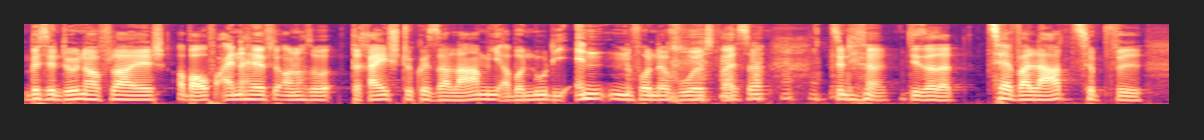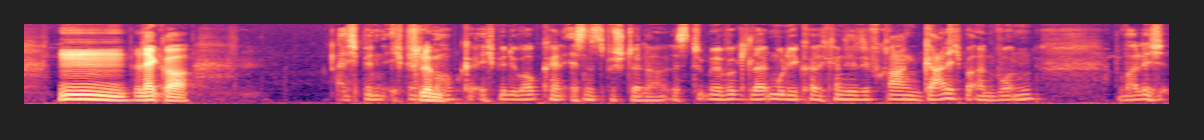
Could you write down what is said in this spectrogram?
ein bisschen Dönerfleisch, aber auf einer Hälfte auch noch so drei Stücke Salami, aber nur die Enden von der Wurst, weißt du? So dieser, dieser Zervalatzipfel. Mmm, lecker. Ich bin, ich bin, Schlimm. Überhaupt, ich bin überhaupt kein Essensbesteller. Es tut mir wirklich leid, Monika, ich kann dir die Fragen gar nicht beantworten, weil ich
